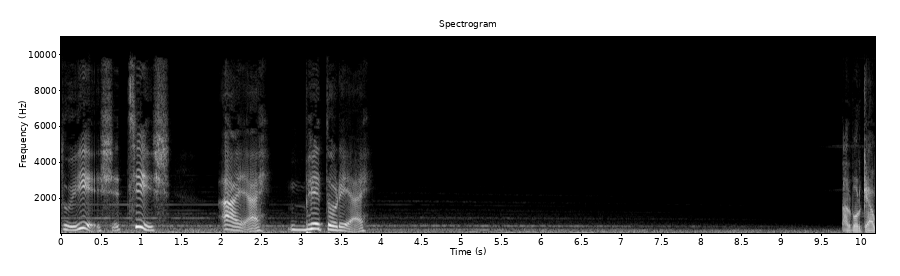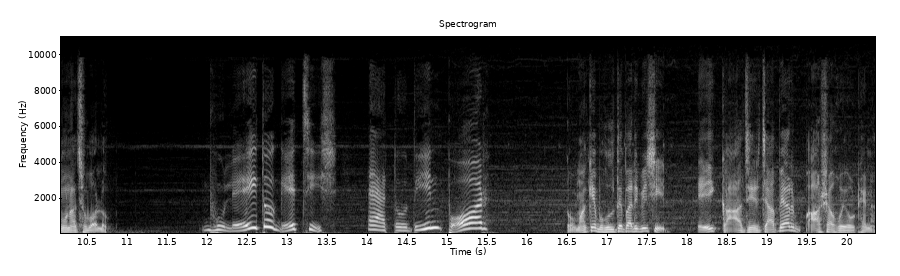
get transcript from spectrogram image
তুই এসেছিস? আয় আয় ভেতরে আয়। তারপর কেমন আছো বলো? ভুলেই তো গেছিস এতদিন পর। তোমাকে ভুলতে পারি পিসি এই কাজের চাপে আর আশা হয়ে ওঠে না।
